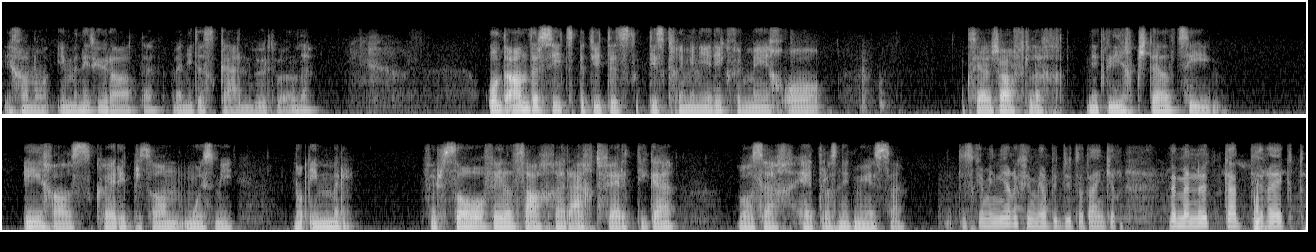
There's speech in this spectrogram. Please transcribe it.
Ich kann noch immer nicht heiraten, wenn ich das gerne würde wollen. Und andererseits bedeutet Diskriminierung für mich auch gesellschaftlich nicht gleichgestellt sein. Ich als queere Person muss mich noch immer für so viele Sachen rechtfertigen, die sich Heteros nicht müssen. Diskriminierung für mich bedeutet eigentlich, wenn man nicht direkt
